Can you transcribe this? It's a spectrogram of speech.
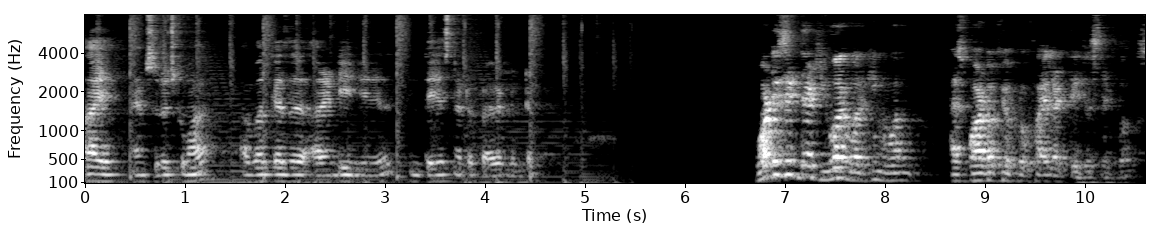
Hi, I'm Suraj Kumar. I work as a R&D engineer in Tejas Network Private Limited. What is it that you are working on as part of your profile at Tejas Networks?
